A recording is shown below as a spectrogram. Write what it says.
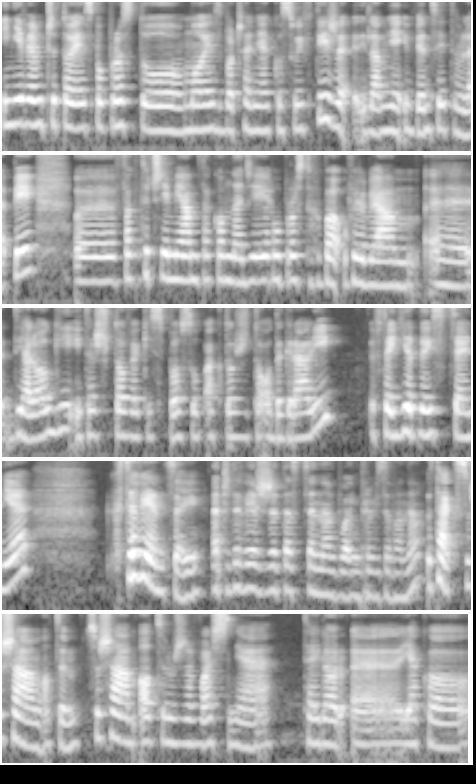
I nie wiem, czy to jest po prostu moje zboczenie jako Swiftie, że dla mnie im więcej, tym lepiej. E, Faktycznie miałam taką nadzieję, po prostu chyba uwielbiałam e, dialogi i też to, w jaki sposób aktorzy to odegrali w tej jednej scenie. Chcę więcej. A czy ty wiesz, że ta scena była improwizowana? Tak, słyszałam o tym. Słyszałam o tym, że właśnie Taylor e, jako,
